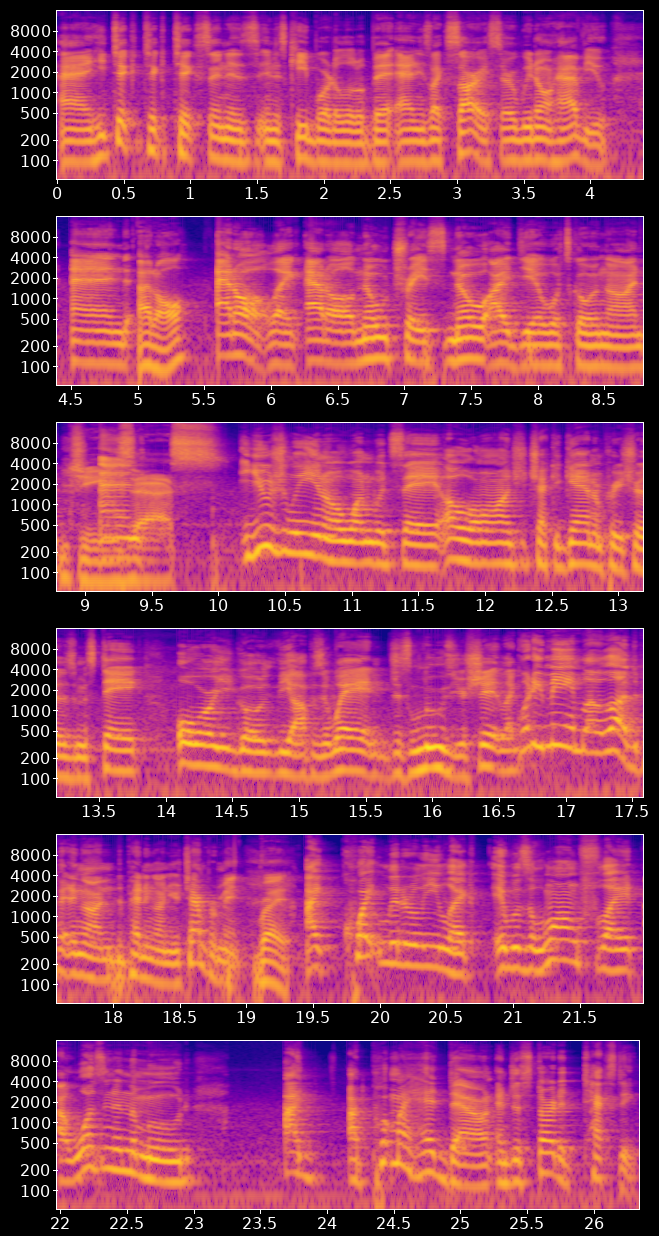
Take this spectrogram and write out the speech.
And he tick tick ticks in his in his keyboard a little bit, and he's like, "Sorry, sir, we don't have you." And at all. At all like at all. No trace no idea what's going on. And Jesus. usually you know one would say oh well, why don't you check again? I'm pretty sure there's a mistake. Or you go the opposite way and just lose your shit. Like what do you mean? Blah blah blah depending on depending on your temperament. Right. i quite literally like it was a long flight. I wasn't in the mood. I i put my head down and just started texting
